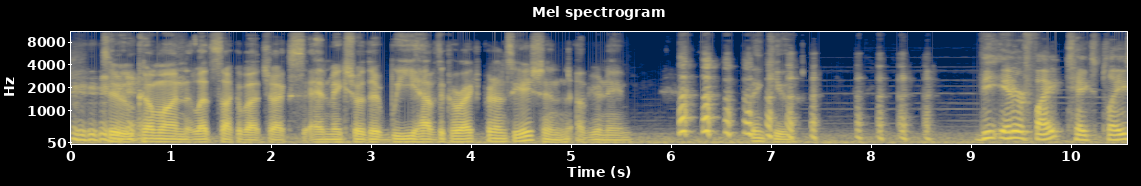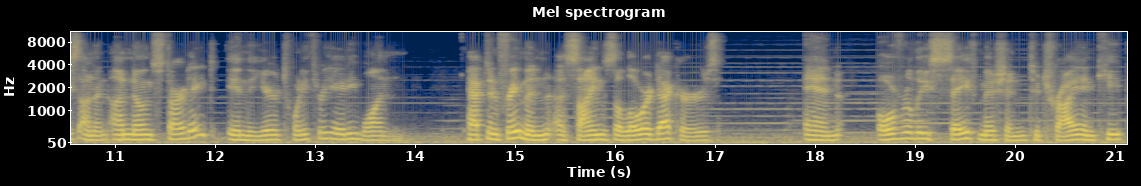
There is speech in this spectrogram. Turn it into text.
to come on. Let's talk about checks and make sure that we have the correct pronunciation of your name. Thank you. The inner fight takes place on an unknown stardate in the year 2381. Captain Freeman assigns the lower deckers an overly safe mission to try and keep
